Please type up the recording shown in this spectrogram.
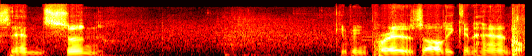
Zheng Sun giving Paredes all he can handle.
